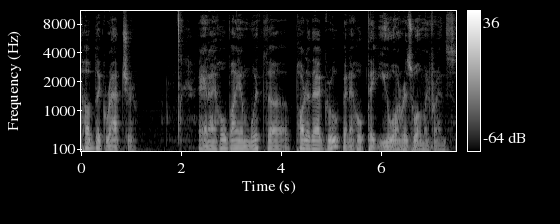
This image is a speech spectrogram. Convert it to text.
public rapture. And I hope I am with uh, part of that group, and I hope that you are as well, my friends.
